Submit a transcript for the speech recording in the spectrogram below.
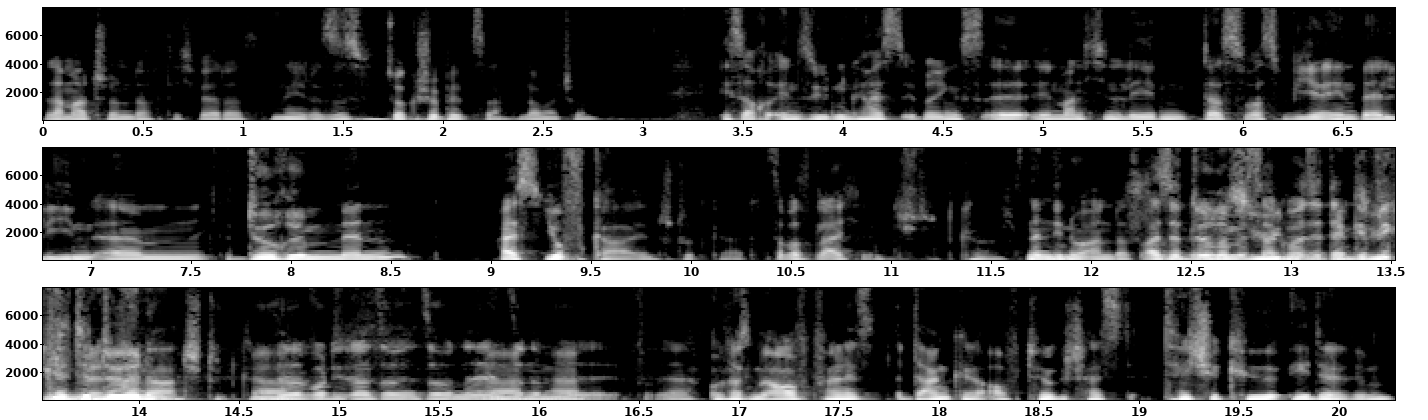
Lamacun, dachte ich, wäre das. Nee, das ist türkische Pizza, damals schon. Ist auch in Süden heißt übrigens äh, in manchen Läden das, was wir in Berlin ähm, Dürüm nennen. Heißt Jufka in Stuttgart. Ist aber das Gleiche. Stuttgart. Das nennen die nur anders. Also Dürüm ist ja quasi der gewickelte Döner. in Stuttgart. Also, Wo die dann so, in so, ne, Ja, in so einem, ja. äh, ja. Und was mir auch aufgefallen ist, Danke auf Türkisch heißt Teşekkür ederim.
